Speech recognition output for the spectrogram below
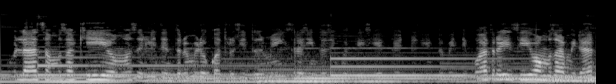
Hola, estamos aquí, vamos a hacer el intento número 400.357.824 y sí, vamos a mirar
